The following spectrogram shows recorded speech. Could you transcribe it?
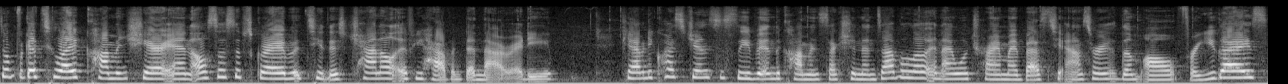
don't forget to like, comment, share, and also subscribe to this channel if you haven't done that already. If you have any questions, just leave it in the comment section and down below, and I will try my best to answer them all for you guys.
